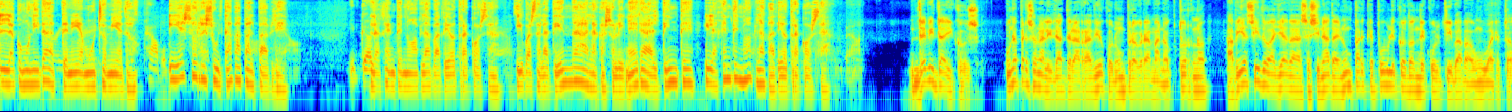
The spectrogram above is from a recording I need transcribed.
La comunidad tenía mucho miedo y eso resultaba palpable. La gente no hablaba de otra cosa. Ibas a la tienda, a la gasolinera, al tinte y la gente no hablaba de otra cosa. David Daikus, una personalidad de la radio con un programa nocturno había sido hallada asesinada en un parque público donde cultivaba un huerto.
